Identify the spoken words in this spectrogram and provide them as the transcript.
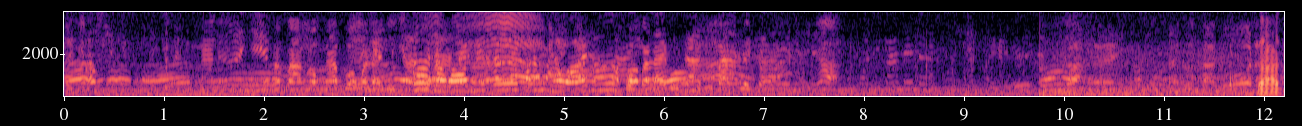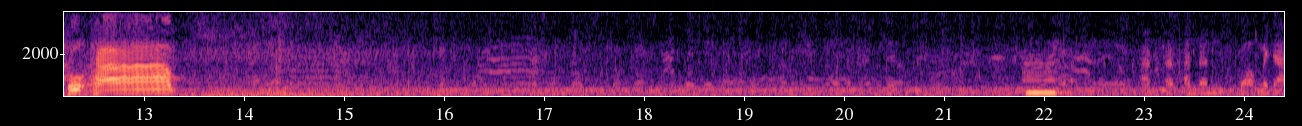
ครับ ครับวางลงครับพวงมาลัยบูชาที่บ้านเลยครับพวงมาลัยบูชาที่บ้านเลยครับสาธุครับอันอันอันนั้นบอกไม่ได้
